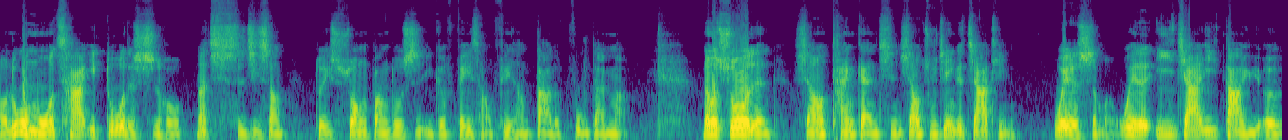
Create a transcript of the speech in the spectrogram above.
哦，如果摩擦一多的时候，那实际上对双方都是一个非常非常大的负担嘛。那么，所有人想要谈感情，想要组建一个家庭，为了什么？为了一加一大于二。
